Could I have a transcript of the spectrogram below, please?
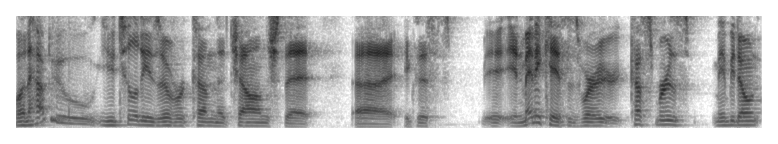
Well, and how do utilities overcome the challenge that uh, exists in many cases where customers maybe don't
